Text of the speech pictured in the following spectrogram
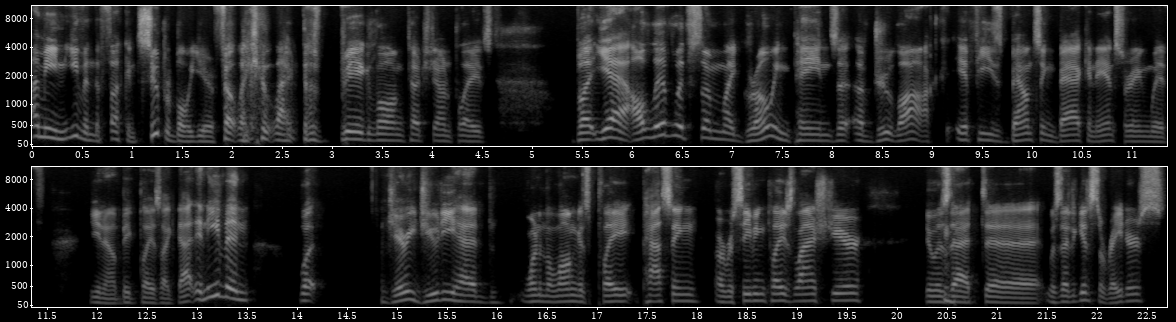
I mean, even the fucking Super Bowl year felt like it lacked those big, long touchdown plays. But yeah, I'll live with some like growing pains of Drew Lock if he's bouncing back and answering with, you know, big plays like that. And even what Jerry Jeudy had one of the longest play passing or receiving plays last year. It was that uh was that against the Raiders?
